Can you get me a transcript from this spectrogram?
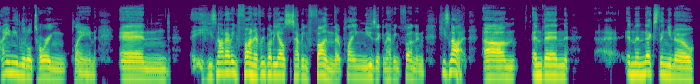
tiny little touring plane, and he's not having fun. Everybody else is having fun. They're playing music and having fun, and he's not. Um, and then, uh, and the next thing you know,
